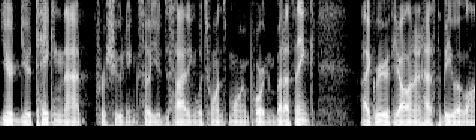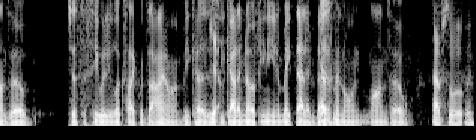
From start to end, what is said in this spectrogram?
you're you're taking that for shooting, so you're deciding which one's more important. But I think I agree with y'all, and it has to be with Lonzo. Just to see what he looks like with Zion, because Yeah. you got to know if you need to make that investment on Lonzo. absolutely.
